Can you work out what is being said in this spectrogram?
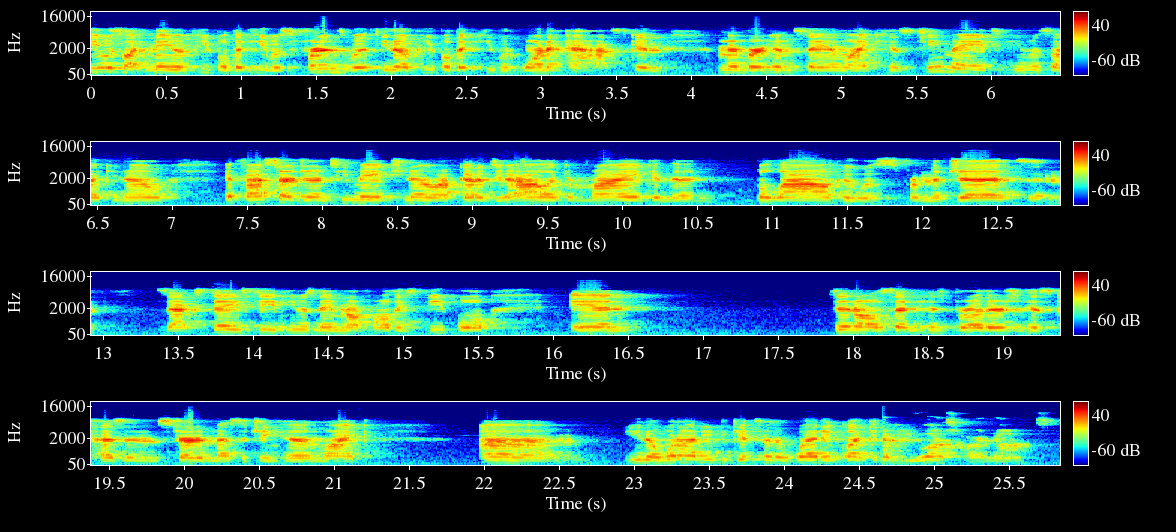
he was like naming people that he was friends with. You know, people that he would want to ask. And I remember him saying like his teammates, and he was like, you know, if I start doing teammates, you know, I've got to do Alec and Mike, and then Bilal, who was from the Jets, and Zac Stacy, and he was naming off all these people, and then all of a sudden his brothers and his cousins started messaging him like, um, you know, what do I need to get for the wedding? Like, have you watched Hard Knocks?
